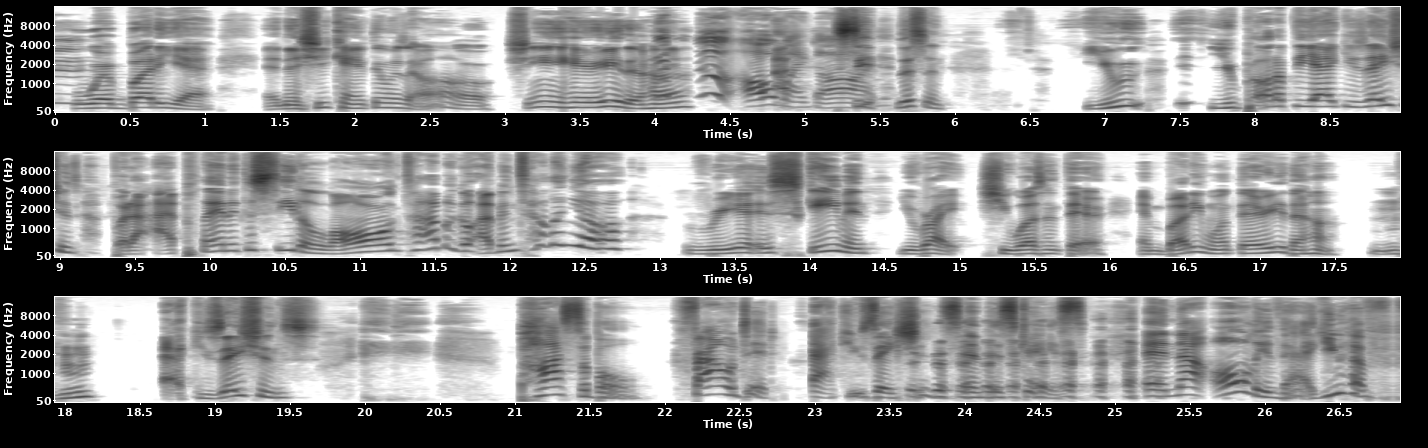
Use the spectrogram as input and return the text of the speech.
Where Buddy at?" And then she came through and was like, "Oh, she ain't here either, huh?" oh my god! see, listen, you you brought up the accusations, but I, I planted the seed a long time ago. I've been telling y'all, Rhea is scheming. You're right. She wasn't there, and Buddy wasn't there either, huh? Mm-hmm accusations. Possible, founded accusations in this case. and not only that, you have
